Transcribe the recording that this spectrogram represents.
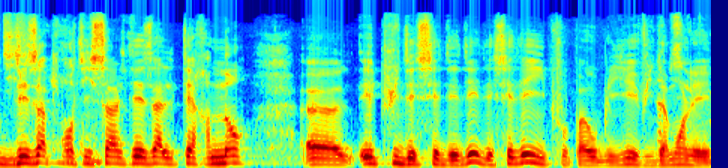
des apprentissages, des alternants, euh, et puis des CDD, des CDI. Il ne faut pas oublier évidemment les,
